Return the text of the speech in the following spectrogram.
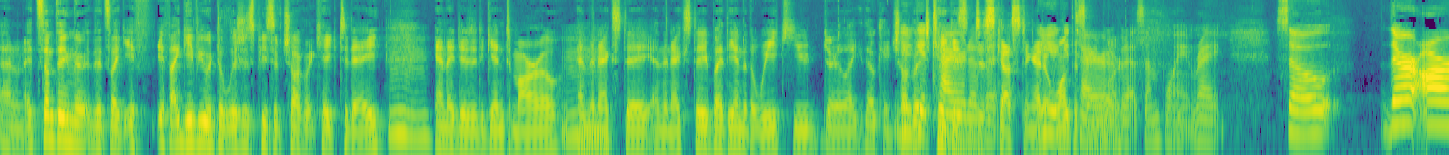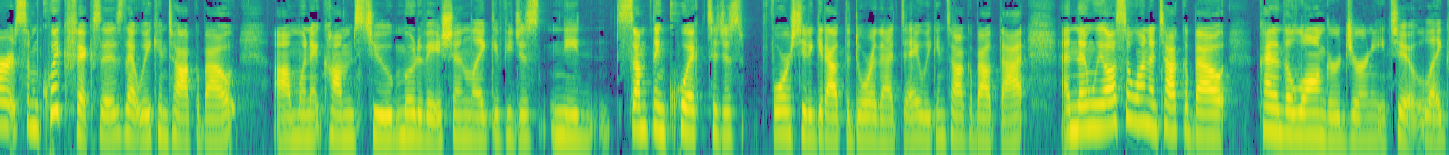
I don't know. It's something that- that's like if if I gave you a delicious piece of chocolate cake today Mm-hmm. and I did it again tomorrow and the next day and the next day, by the end of the week, you are like, okay, chocolate cake is of it. disgusting. I don't you'd want get this tired anymore. of it at some point, right? So there are some quick fixes that we can talk about um, when it comes to motivation. Like if you just need something quick to just force you to get out the door that day, we can talk about that. And then we also want to talk about kind of the longer journey too, like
